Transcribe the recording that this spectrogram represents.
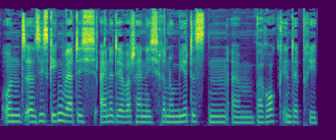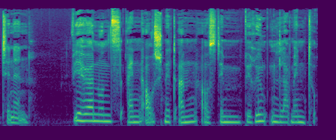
Und äh, sie ist gegenwärtig eine der wahrscheinlich renommiertesten ähm, Barockinterpretinnen. Wir hören uns einen Ausschnitt an aus dem berühmten Lamento.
